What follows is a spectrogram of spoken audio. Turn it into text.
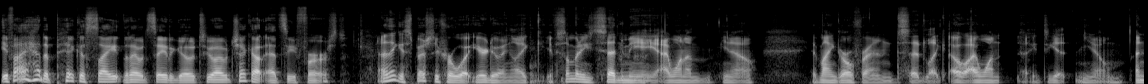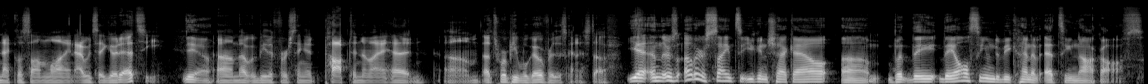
if I had to pick a site that I would say to go to, I would check out Etsy first. And I think especially for what you're doing, like if somebody said to me, I want to, you know, if my girlfriend said like, oh, I want uh, to get, you know, a necklace online, I would say go to Etsy. Yeah. Um, that would be the first thing that popped into my head. Um, that's where people go for this kind of stuff. Yeah, and there's other sites that you can check out, um, but they they all seem to be kind of Etsy knockoffs.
